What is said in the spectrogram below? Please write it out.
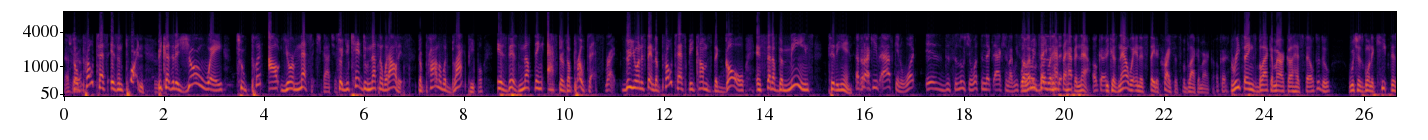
That's so real. protest is important mm. because it is your way to put out your message. Gotcha. So you can't do nothing without it. The problem with black people is there's nothing after the protest. Right. Do you understand? The protest becomes the goal instead of the means to the end. That's what I keep asking. What is the solution? What's the next action? Like we saw. Well, let me tell you what has to happen now. Okay. Because now we're in a state of crisis for black America. Okay. Three things black America has failed to do, which is going to keep this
